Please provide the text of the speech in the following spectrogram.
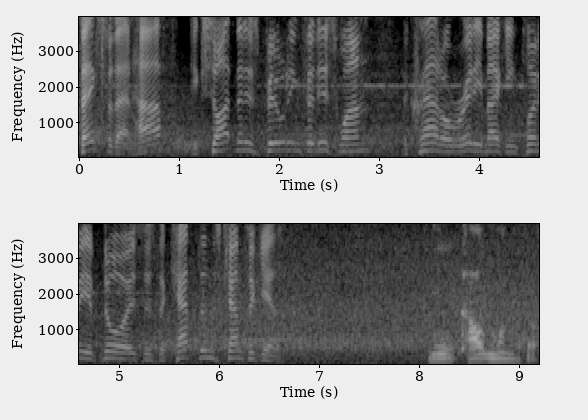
Thanks for that, Half. Excitement is building for this one. The crowd already making plenty of noise as the captains come together. Ooh, Carlton won this off.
